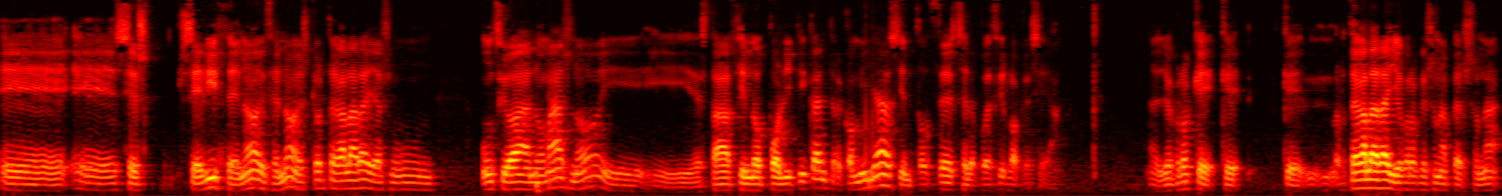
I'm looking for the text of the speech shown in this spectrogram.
eh, eh, se, se, dice, ¿no? Dice, no, es que Ortega Lara ya es un, un ciudadano más, ¿no? y está haciendo política, entre comillas, y entonces se le puede decir lo que sea. Yo creo que, que, Ortega Lara yo creo que es una persona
